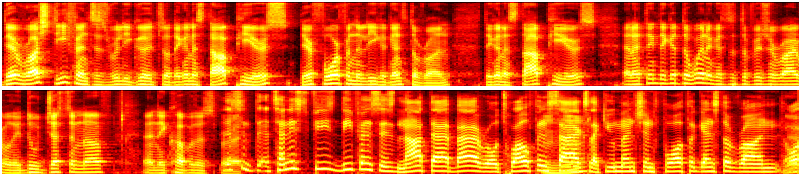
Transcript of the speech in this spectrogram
Their rush defense is really good, so they're gonna stop Pierce. They're fourth in the league against the run. They're gonna stop Pierce, and I think they get the win against the division rival. They do just enough, and they cover the spread. Listen, Tennessee's defense is not that bad, Roll 12th in sacks, like you mentioned, fourth against the run. Or,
